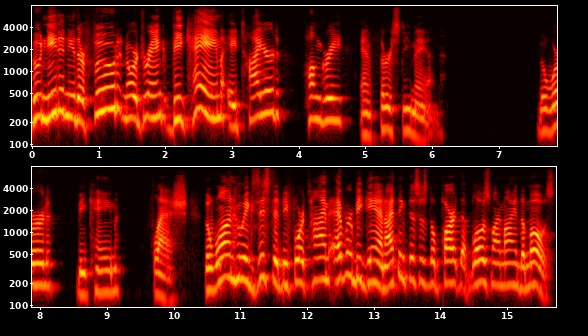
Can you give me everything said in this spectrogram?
who needed neither food nor drink, became a tired, hungry, and thirsty man. The Word became flesh the one who existed before time ever began. I think this is the part that blows my mind the most.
